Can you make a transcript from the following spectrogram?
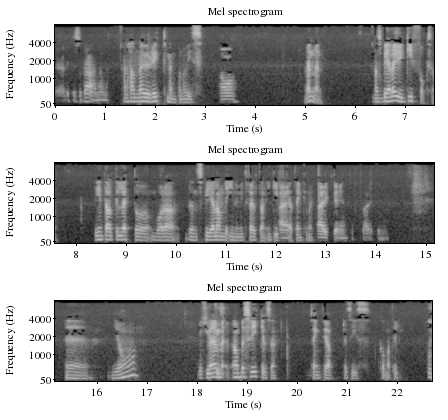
eh, lite sådär. Men Han hamnar ur rytmen på något vis. ja, Men men. Han spelar ju i GIF också. Det är inte alltid lätt att vara den spelande innermittfältaren i GIF kan Nej. jag tänka mig. verkligen inte. Verkligen inte. Eh, ja, Besvikelse. vem, ja, besvikelse. Tänkte jag precis komma till.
